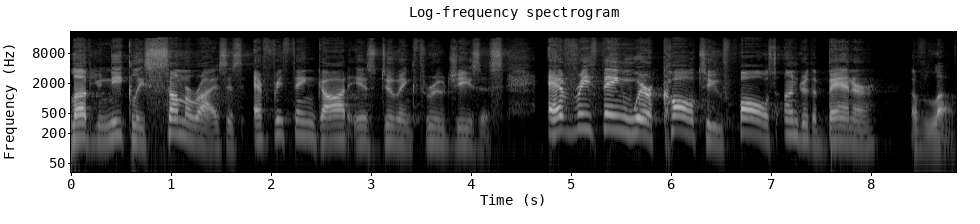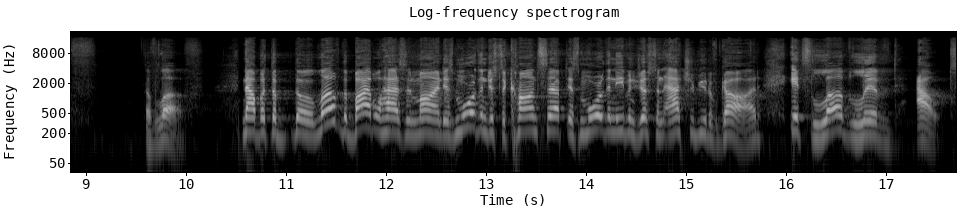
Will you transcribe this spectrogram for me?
Love uniquely summarizes everything God is doing through Jesus. Everything we're called to falls under the banner of love, of love. Now, but the, the love the Bible has in mind is more than just a concept. It's more than even just an attribute of God. It's love lived out.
